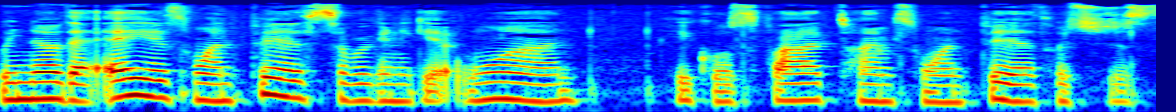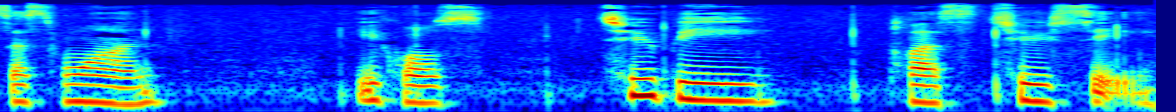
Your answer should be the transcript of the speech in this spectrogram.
we know that a is 1 fifth, so we're going to get 1 equals 5 times 1 fifth, which is just this 1, equals 2b plus 2c.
